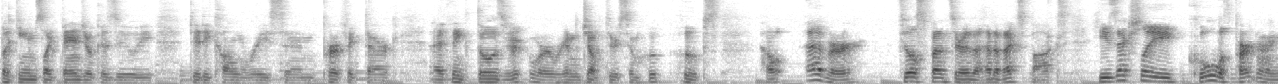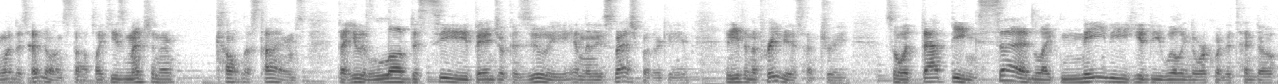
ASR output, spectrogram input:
But games like Banjo Kazooie, Diddy Kong Racing, Perfect Dark, I think those are where we're going to jump through some hoops. However, Phil Spencer, the head of Xbox, he's actually cool with partnering with Nintendo and stuff. Like he's mentioning countless times that he would love to see Banjo Kazooie in the new Smash Brother game, and even the previous entry. So with that being said, like maybe he'd be willing to work with Nintendo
